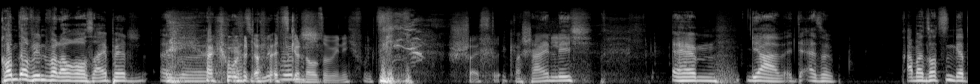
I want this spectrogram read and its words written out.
Kommt auf jeden Fall auch aus iPad. Also, Ja, cool, herzlichen damit es genauso wenig funktioniert. Scheißdreck. Wahrscheinlich. Ähm, ja, also, aber ansonsten gab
